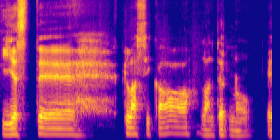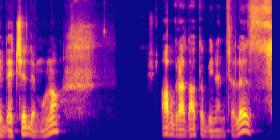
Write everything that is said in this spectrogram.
Este clasica lanternă EDC de mână, upgradată bineînțeles,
